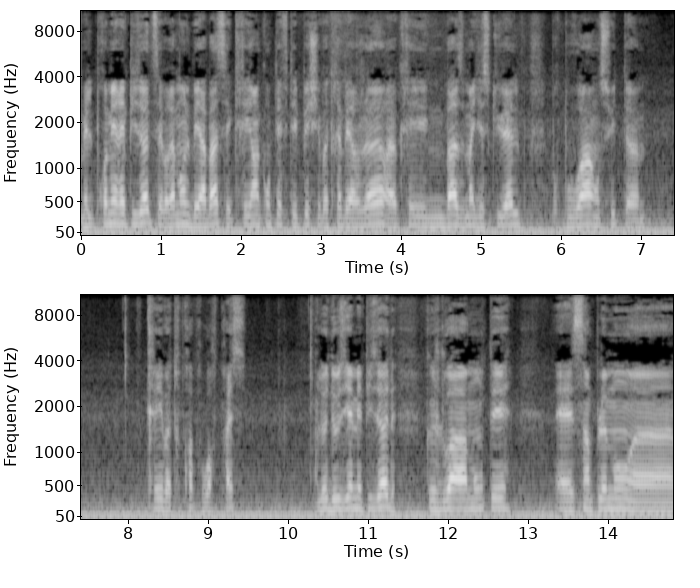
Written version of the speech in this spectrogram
Mais le premier épisode, c'est vraiment le B.A.B.A. c'est créer un compte FTP chez votre hébergeur, euh, créer une base MySQL pour pouvoir ensuite euh, créer votre propre WordPress. Le deuxième épisode que je dois monter est simplement euh,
